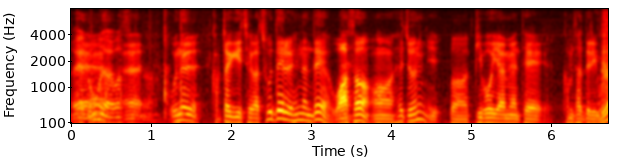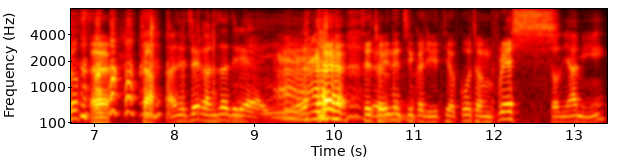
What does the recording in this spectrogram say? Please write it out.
네, 예, 너무 잘 예. 봤습니다. 오늘 갑자기 제가 초대를 했는데 와서 어, 해준 이, 어, 비보이함한테 감사드리고요. 예. 자, 아니 제가 감사드려요. 제, 네, 저희는 감사합니다. 지금까지 유티였고 전 프레쉬. 저는 야미.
